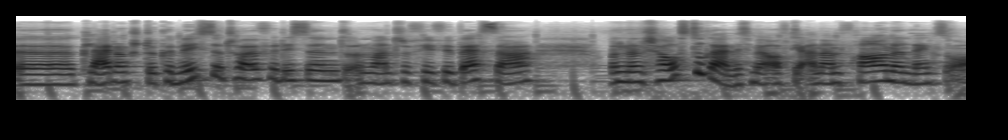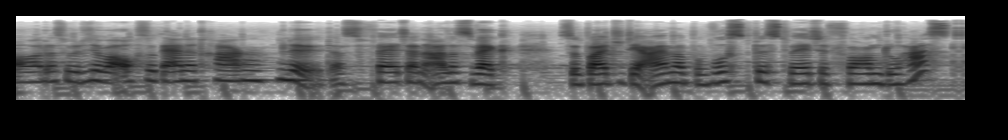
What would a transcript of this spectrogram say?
äh, Kleidungsstücke nicht so toll für dich sind und manche viel, viel besser. Und dann schaust du gar nicht mehr auf die anderen Frauen und denkst, oh, das würde ich aber auch so gerne tragen. Nö, das fällt dann alles weg, sobald du dir einmal bewusst bist, welche Form du hast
